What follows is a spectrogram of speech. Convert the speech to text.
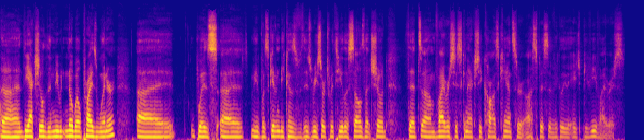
uh, the actual the Nobel Prize winner uh, was uh, was given because of his research with HeLa cells that showed that um, viruses can actually cause cancer, uh, specifically the HPV virus.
